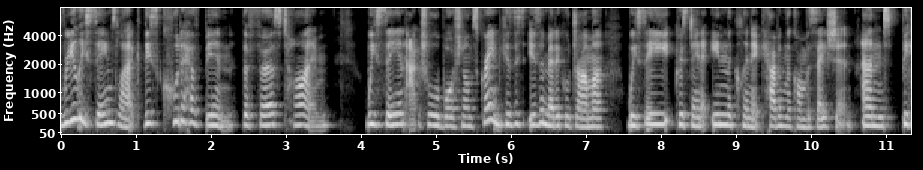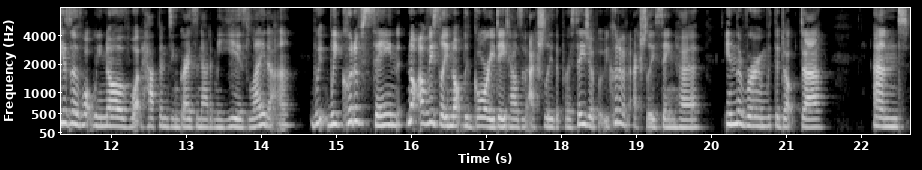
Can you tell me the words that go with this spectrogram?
really seems like this could have been the first time we see an actual abortion on screen because this is a medical drama. We see Cristina in the clinic having the conversation. And because of what we know of what happens in Grey's Anatomy years later, we, we could have seen, not obviously not the gory details of actually the procedure, but we could have actually seen her in the room with the doctor and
